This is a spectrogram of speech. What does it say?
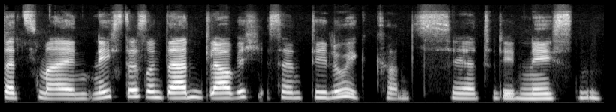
das ist mein nächstes. Und dann, glaube ich, sind die Louis-Konzerte die nächsten.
